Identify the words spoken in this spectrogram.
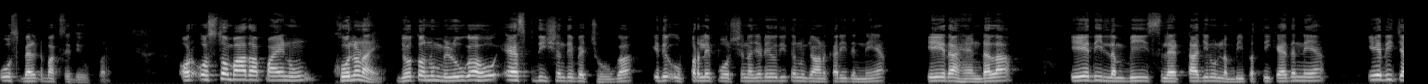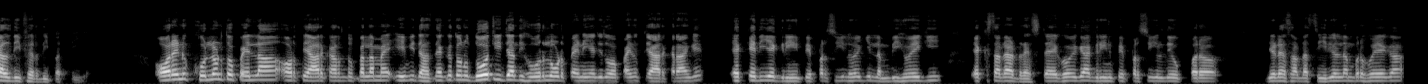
ਉਸ ਬੈਲਟ ਬਕਸੇ ਦੇ ਉੱਪਰ। ਔਰ ਉਸ ਤੋਂ ਬਾਅਦ ਆਪਾਂ ਇਹਨੂੰ ਖੋਲਣਾ ਹੈ। ਜੋ ਤੁਹਾਨੂੰ ਮਿਲੂਗਾ ਉਹ ਇਸ ਪੋਜੀਸ਼ਨ ਦੇ ਵਿੱਚ ਹੋਊਗਾ। ਇਹਦੇ ਉੱਪਰਲੇ ਪੋਰਸ਼ਨ ਆ ਜਿਹੜੇ ਉਹਦੀ ਤੁਹਾਨੂੰ ਜਾਣਕਾਰੀ ਦਿੰਨੇ ਆ। ਇਹ ਇਹਦਾ ਹੈਂਡਲ ਆ। ਇਹ ਇਹਦੀ ਲੰਬੀ ਸਲੈਟ ਆ, ਜਿਹਨੂੰ ਲੰਬੀ ਪੱਤੀ ਕਹਿ ਦਿੰਨੇ ਆ। ਇਹ ਇਹਦੀ ਚਲਦੀ ਫਿਰਦੀ ਪੱਤੀ ਆ। ਔਰ ਇਹਨੂੰ ਖੋਲਣ ਤੋਂ ਪਹਿਲਾਂ ਔਰ ਤਿਆਰ ਕਰਨ ਤੋਂ ਪਹਿਲਾਂ ਮੈਂ ਇਹ ਵੀ ਦੱਸ ਦਿਆਂ ਕਿ ਤੁਹਾਨੂੰ ਦੋ ਚੀਜ਼ਾਂ ਦੀ ਹੋਰ ਲੋੜ ਪੈਣੀ ਹੈ ਜਦੋਂ ਆਪਾਂ ਇਹਨੂੰ ਤਿਆਰ ਕਰਾਂਗੇ। ਇੱਕ ਇਹਦੀ ਇਹ ਗ੍ਰੀਨ ਪੇਪਰ ਸੀਲ ਹੋਏਗੀ, ਲੰਬੀ ਹੋਏਗੀ। ਇੱਕ ਸਾਡਾ ਐਡਰੈਸ ਟੈਗ ਹੋਏਗਾ। ਗ੍ਰੀਨ ਪੇਪਰ ਸੀਲ ਦੇ ਉੱਪਰ ਜਿਹੜਾ ਸਾਡਾ ਸੀਰੀਅਲ ਨੰਬਰ ਹੋਏਗਾ।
